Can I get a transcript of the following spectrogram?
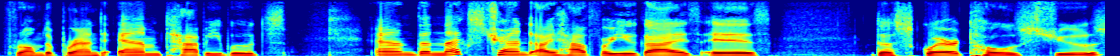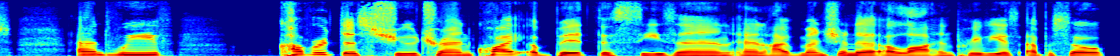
from the brand M Tabi boots. And the next trend I have for you guys is the square toes shoes. And we've covered this shoe trend quite a bit this season and I've mentioned it a lot in previous episode.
